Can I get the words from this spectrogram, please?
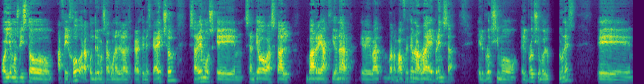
hoy hemos visto a Feijó, ahora pondremos algunas de las declaraciones que ha hecho. Sabemos que Santiago Abascal va a reaccionar, eh, va, bueno, va a ofrecer una rueda de prensa el próximo, el próximo lunes. Eh,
